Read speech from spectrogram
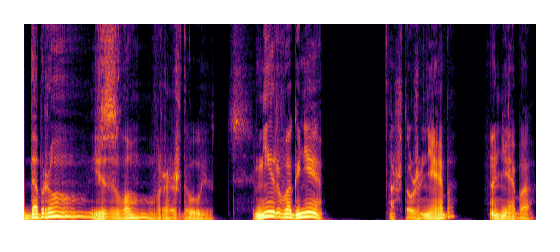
Добро и зло враждуют, мир в огне. А что же небо? Небо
